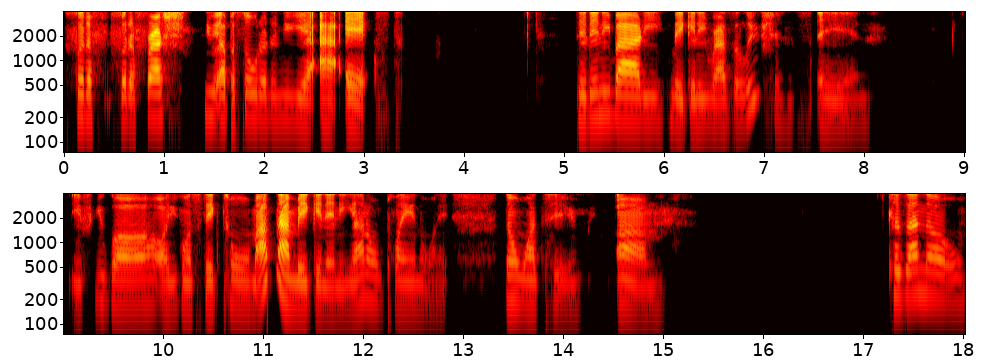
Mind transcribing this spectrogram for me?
for the for the fresh new episode of the new year. I asked, did anybody make any resolutions? And if you are, are you gonna stick to them? I'm not making any. I don't plan on it. Don't want to. Um, because I know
